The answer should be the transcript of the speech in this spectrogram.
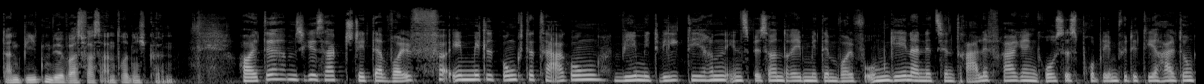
dann bieten wir was, was andere nicht können. Heute, haben Sie gesagt, steht der Wolf im Mittelpunkt der Tagung. Wie mit Wildtieren, insbesondere eben mit dem Wolf umgehen, eine zentrale Frage, ein großes Problem für die Tierhaltung.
